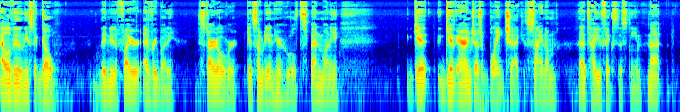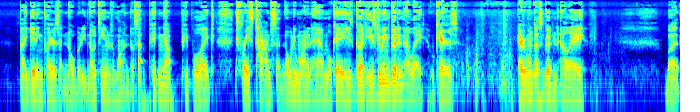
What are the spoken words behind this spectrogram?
Al Avila needs to go. They need to fire everybody. Start over. Get somebody in here who will spend money. Get give Aaron Judge a blank check. Sign him. That's how you fix this team. Not by getting players that nobody, no teams want. They'll stop picking up people like Trayce Thompson. Nobody wanted him. Okay, he's good. He's doing good in LA. Who cares? Everyone does good in LA. But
